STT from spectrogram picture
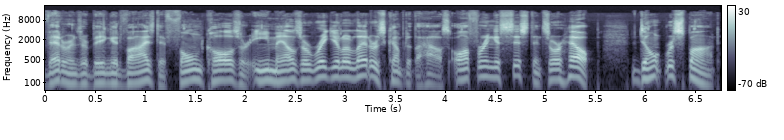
Veterans are being advised if phone calls or emails or regular letters come to the house offering assistance or help, don't respond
